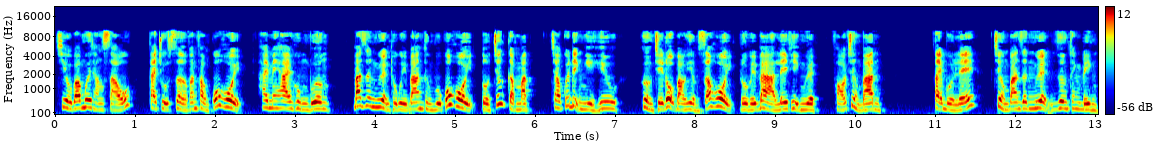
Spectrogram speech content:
Chiều 30 tháng 6, tại trụ sở Văn phòng Quốc hội 22 Hùng Vương, Ban dân nguyện thuộc Ủy ban Thường vụ Quốc hội tổ chức gặp mặt trao quyết định nghỉ hưu, hưởng chế độ bảo hiểm xã hội đối với bà Lê Thị Nguyệt, Phó trưởng ban. Tại buổi lễ, trưởng ban dân nguyện Dương Thanh Bình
